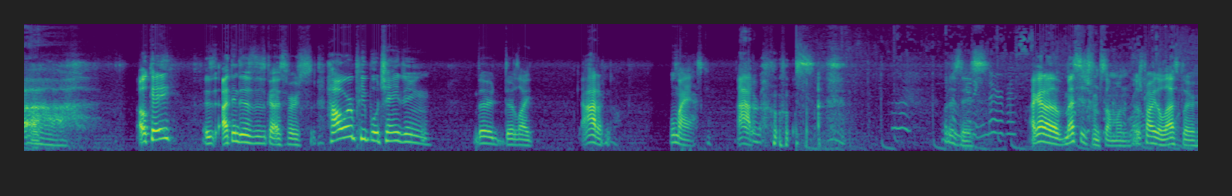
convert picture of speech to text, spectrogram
Ah. okay. Is- I think this is this guy's first. How are people changing They're they're like, I don't know. Who am I asking? I don't know. what is this? I got a message from someone. It was probably the last player.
